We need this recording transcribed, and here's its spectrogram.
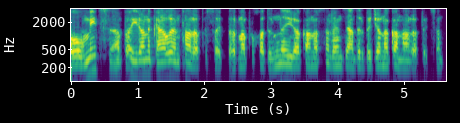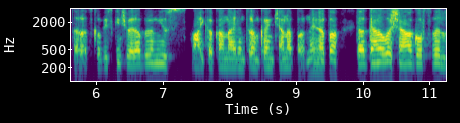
կողմից, ապա Իրանը կարող է ընդհանրապես այդ բեռնափոխադրումները իրականացնել հենց ադրբեջանական հանրապետության տարածքով։ Իսկ ինչ վերաբերում մյուս հայկական այլընտրանքային ճանապարհներին, ապա դա կարող է շահագործվել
